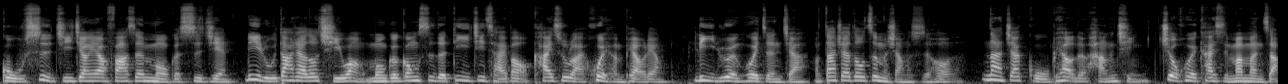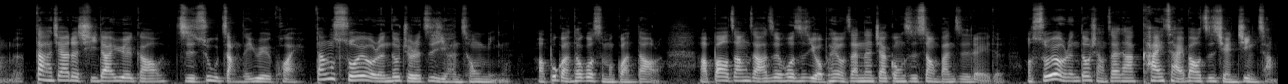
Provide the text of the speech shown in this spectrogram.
股市即将要发生某个事件，例如大家都期望某个公司的第一季财报开出来会很漂亮。利润会增加，大家都这么想的时候呢，那家股票的行情就会开始慢慢涨了。大家的期待越高，指数涨得越快。当所有人都觉得自己很聪明啊，不管透过什么管道了啊，报章杂志，或是有朋友在那家公司上班之类的啊，所有人都想在他开财报之前进场。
